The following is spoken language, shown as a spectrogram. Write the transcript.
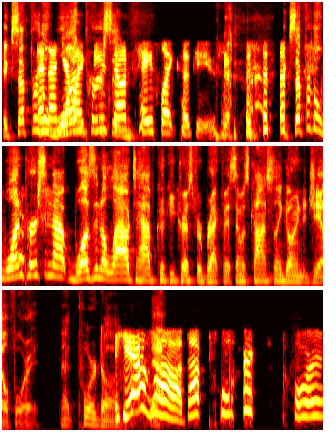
except for and the then one you're like, "These don't taste like cookies." except for the one person that wasn't allowed to have Cookie Crisp for breakfast and was constantly going to jail for it. That poor dog. yeah, Yeah. that poor, poor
